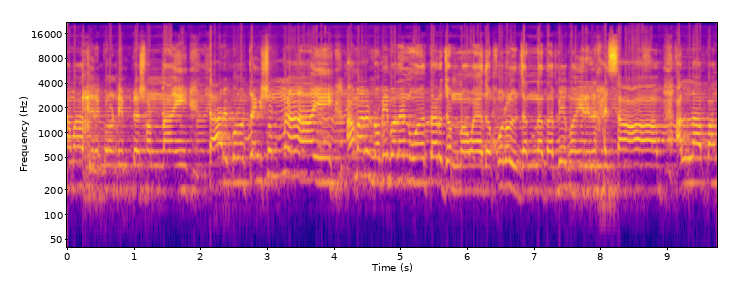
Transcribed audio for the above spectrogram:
নামাজের কোনো ডিপ্রেশন নাই, তার কোনো টেনশন নাই। আমার নবী বলেন, ও তার জন্য ওয়াদখুলুল জান্নাত বেগয়রিল হিসাব। আল্লাহ পাক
